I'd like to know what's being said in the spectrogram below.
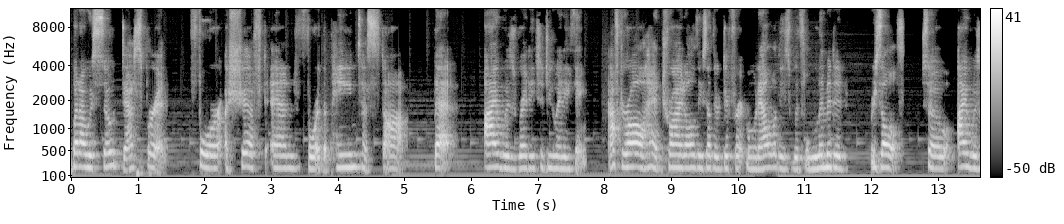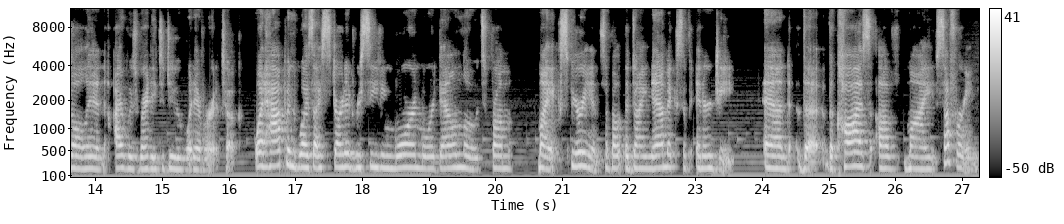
but I was so desperate for a shift and for the pain to stop that I was ready to do anything. After all, I had tried all these other different modalities with limited results. So I was all in. I was ready to do whatever it took. What happened was I started receiving more and more downloads from my experience about the dynamics of energy and the, the cause of my suffering.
